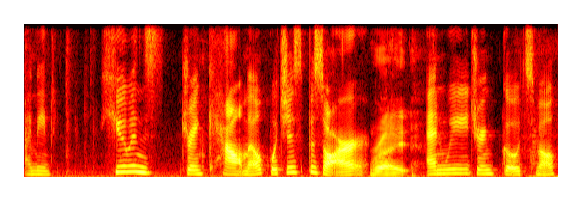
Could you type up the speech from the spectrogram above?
I mean, humans drink cow milk, which is bizarre, Right. and we drink goat's milk,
